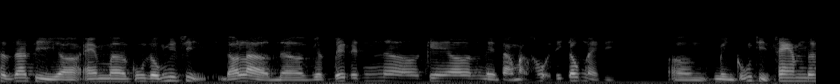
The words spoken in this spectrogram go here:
thật ra thì ờ, em ờ, cũng giống như chị, đó là ờ, việc biết đến ờ, cái ờ, nền tảng mạng xã hội TikTok này thì ờ, mình cũng chỉ xem thôi,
